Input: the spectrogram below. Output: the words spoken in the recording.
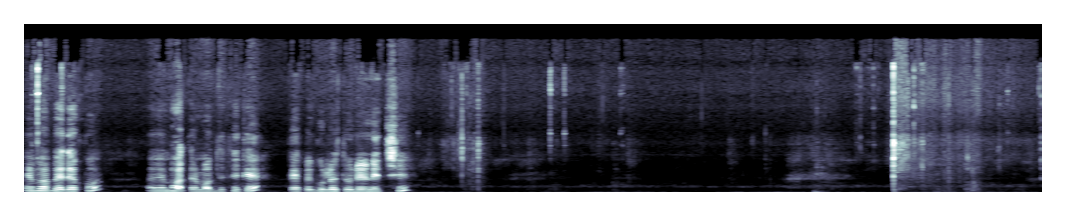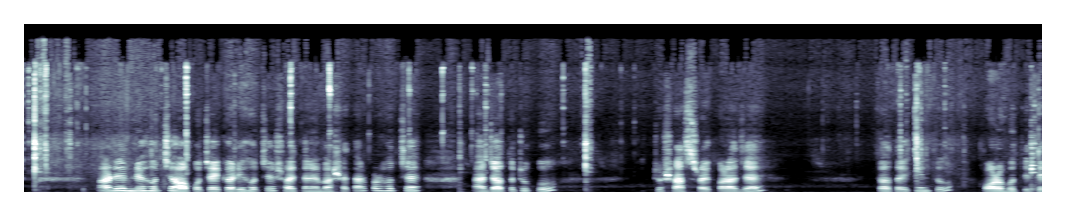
এভাবে দেখুন, আমি ভাতের মধ্যে থেকে পেঁপেগুলো তুলে নিচ্ছি। আর এমনি হচ্ছে অপচয়কারী হচ্ছে শয়তানের বাসা তারপর হচ্ছে যতটুকু একটু সাশ্রয় করা যায়, ততই কিন্তু পরবর্তীতে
